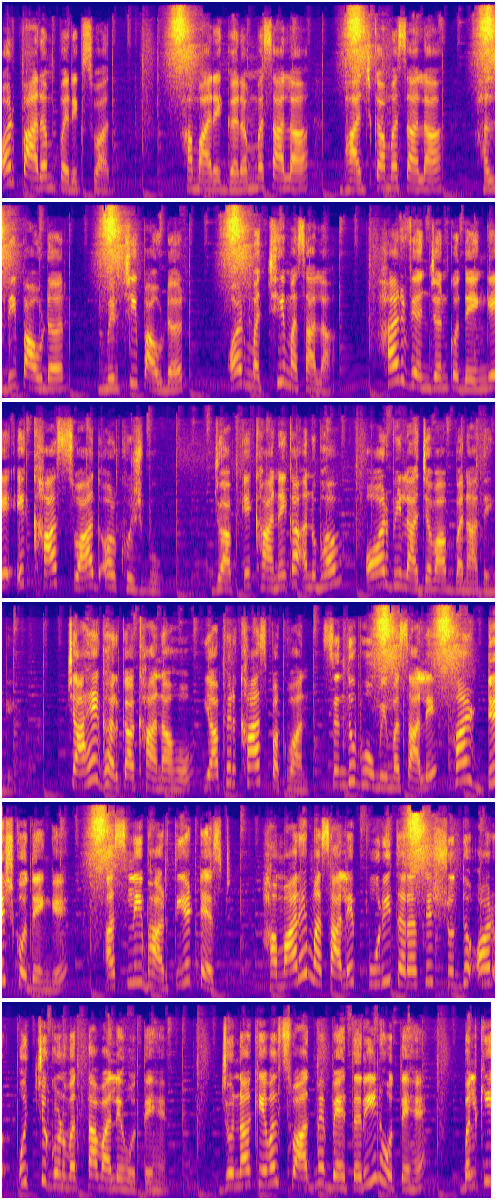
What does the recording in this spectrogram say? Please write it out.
और पारंपरिक स्वाद। हमारे गरम मसाला भाजका मसाला, हल्दी पाउडर, मिर्ची पाउडर और मच्छी मसाला हर व्यंजन को देंगे एक खास स्वाद और खुशबू, जो आपके खाने का अनुभव और भी लाजवाब बना देंगे। चाहे घर का खाना हो या फिर खास पकवान, सिंधु भूमि मसाले हर डिश को देंगे। असली भारतीय टेस्ट हमारे मसाले पूरी तरह से शुद्ध और उच्च गुणवत्ता वाले होते हैं, जो न केवल स्वाद में बेहतरीन होते हैं, बल्कि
